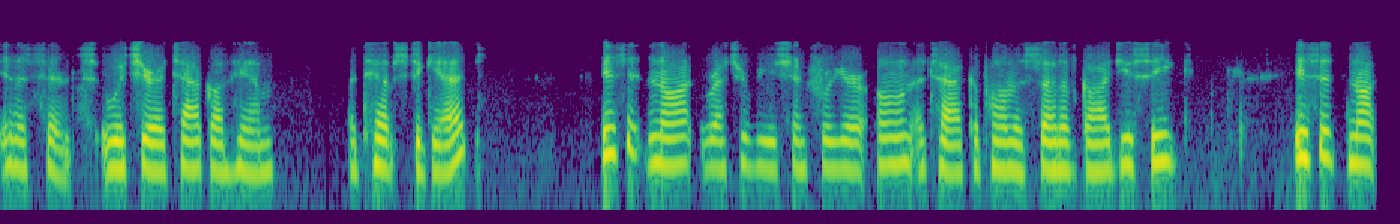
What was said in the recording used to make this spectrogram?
innocence which your attack on him attempts to get? Is it not retribution for your own attack upon the Son of God you seek? Is it not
